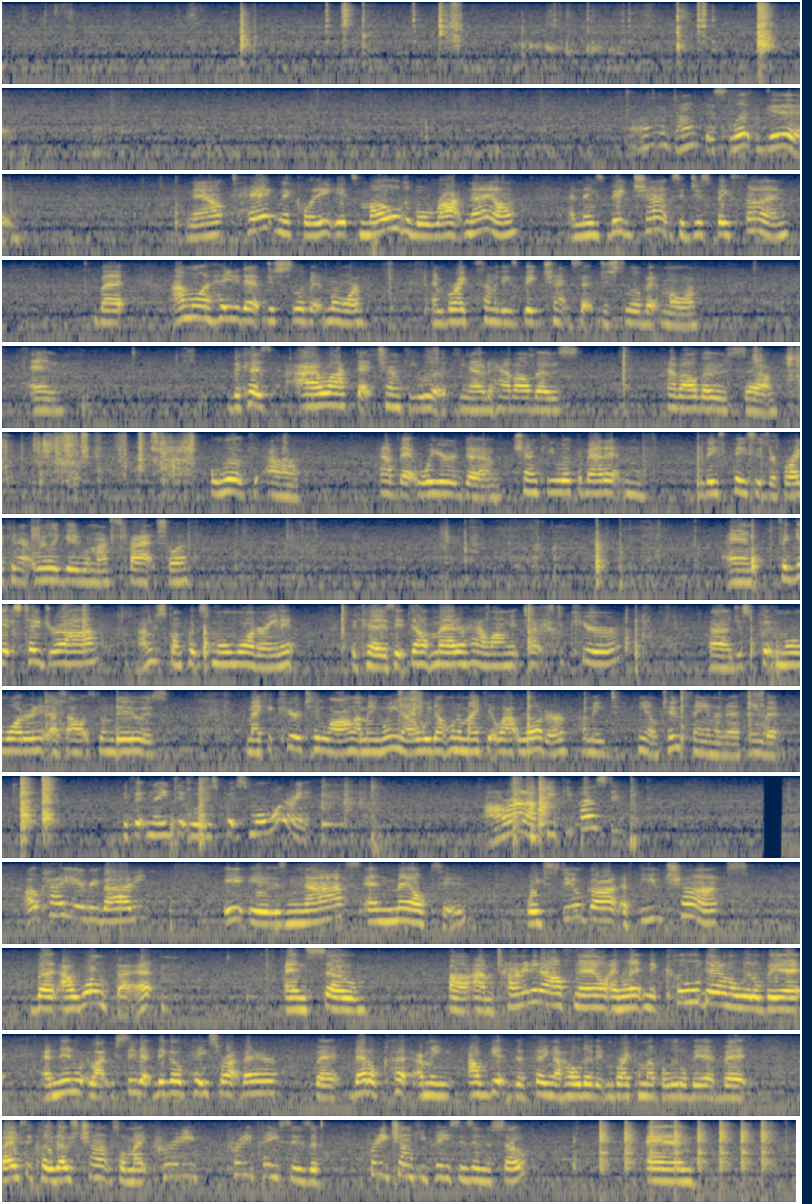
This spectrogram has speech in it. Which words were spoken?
Oh, don't this look good? Now, technically, it's moldable right now, and these big chunks would just be fun, but I'm going to heat it up just a little bit more and break some of these big chunks up just a little bit more. And because I like that chunky look, you know, to have all those, have all those, uh, look, uh, have that weird uh, chunky look about it. And these pieces are breaking up really good with my spatula. And if it gets too dry, I'm just going to put some more water in it because it don't matter how long it takes to cure. Uh, just putting more water in it, that's all it's going to do is make it cure too long. I mean, we know we don't want to make it like water. I mean, you know, too thin or nothing, but if it needs it, we'll just put some more water in it. Alright, I'll keep you posted. Okay, everybody. It is nice and melted. We've still got a few chunks, but I want that. And so, uh, I'm turning it off now and letting it cool down a little bit. And then, like, see that big old piece right there? but that'll cut, I mean, I'll get the thing a hold of it and break them up a little bit, but basically those chunks will make pretty, pretty pieces of, pretty chunky pieces in the soap. And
